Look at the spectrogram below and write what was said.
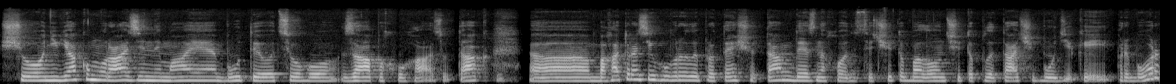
що ні в якому разі не має бути оцього запаху газу. Так? Е, Багато разів говорили про те, що там, де знаходиться чи то балон, чи то плита, чи будь-який прибор,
